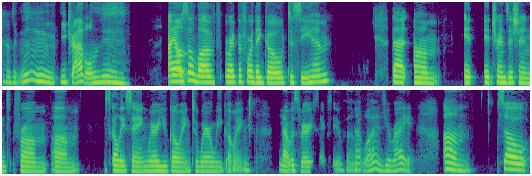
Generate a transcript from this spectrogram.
And I was like, mm, you travel. Ugh." I also love right before they go to see him that um it it transitioned from um Scully saying where are you going to where are we going. Yeah. That was very sexy of them. That was, you're right. Um, so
